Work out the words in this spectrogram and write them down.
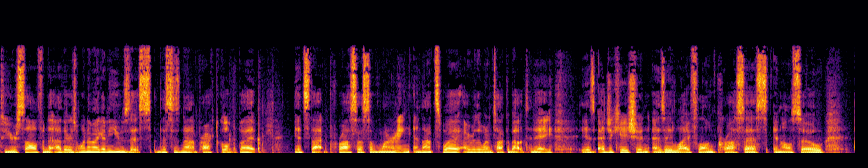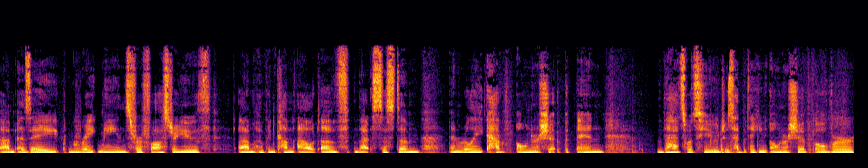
to yourself and to others, when am I going to use this? This is not practical, but it's that process of learning. And that's what I really want to talk about today is education as a lifelong process and also um, as a great means for foster youth um, who can come out of that system and really have ownership. And that's what's huge is taking ownership over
